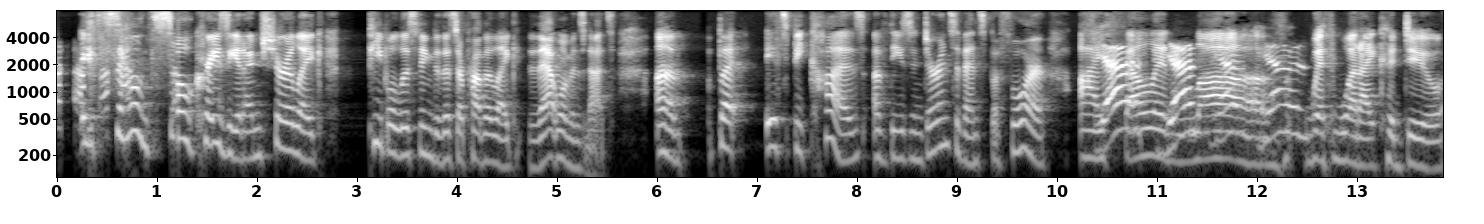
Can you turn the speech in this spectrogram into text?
it sounds so crazy. And I'm sure like people listening to this are probably like, that woman's nuts. Um, but it's because of these endurance events before I yes, fell in yes, love yes, with what I could do.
